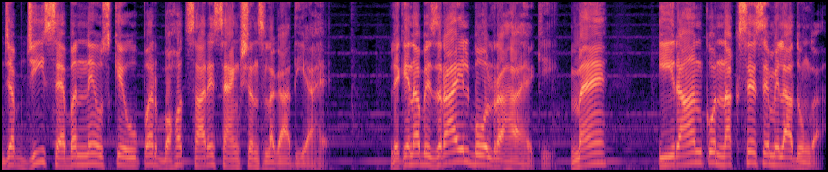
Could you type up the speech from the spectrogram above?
जब जी सेवन ने उसके ऊपर बहुत सारे सैंक्शंस लगा दिया है। लेकिन अब इसराइल बोल रहा है कि मैं ईरान को नक्शे से मिला दूँगा।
